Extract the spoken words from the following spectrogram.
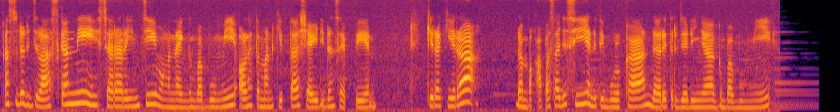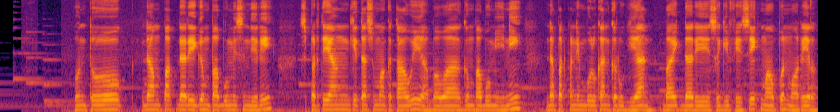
kan sudah dijelaskan nih secara rinci mengenai gempa bumi oleh teman kita Syaidi dan Sepin. Kira-kira dampak apa saja sih yang ditimbulkan dari terjadinya gempa bumi? Untuk dampak dari gempa bumi sendiri, seperti yang kita semua ketahui ya bahwa gempa bumi ini dapat menimbulkan kerugian baik dari segi fisik maupun moral.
